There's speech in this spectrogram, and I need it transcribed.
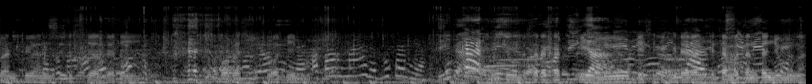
bantuan sosial dari Polres Jawa Timur. Bukan untuk masyarakat Kelu, Desa Kendaraan, Kecamatan Tanjung Bunga.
